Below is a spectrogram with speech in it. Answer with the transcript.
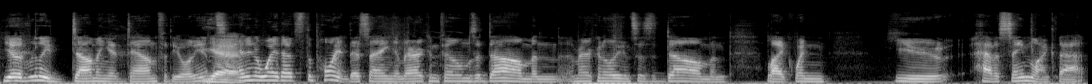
you're really dumbing it down for the audience. Yeah. And in a way, that's the point. They're saying American films are dumb and American audiences are dumb. And, like, when you have a scene like that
